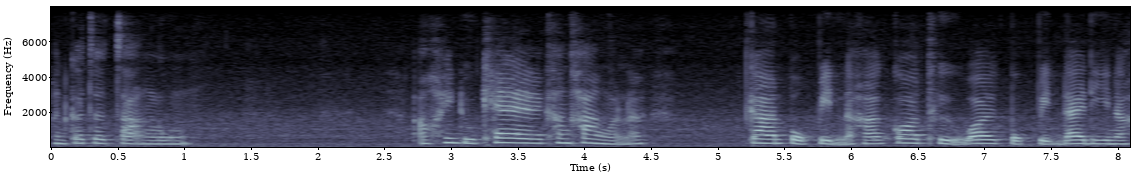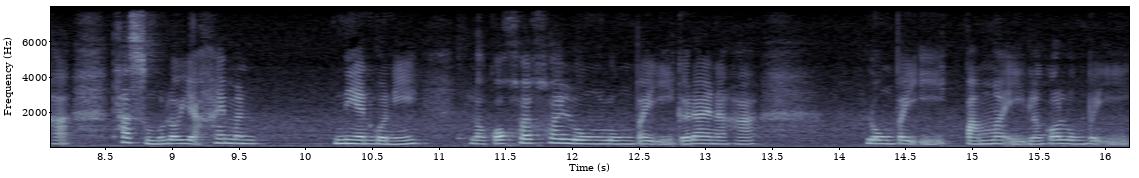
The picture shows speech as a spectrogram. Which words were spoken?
มันก็จะจางลง เอาให้ดูแค่ข้างๆก่อนนะ การปกปิดนะคะ ก็ถือว่าปกปิดได้ดีนะคะ ถ้าสมมุติเราอยากให้มันเนียนกว่านี้ เราก็ค่อยๆลงลงไปอีกก็ได้นะคะ ลงไปอีก ปั๊มมาอีกแล้วก็ลงไปอีก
